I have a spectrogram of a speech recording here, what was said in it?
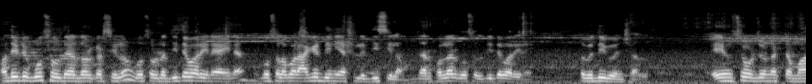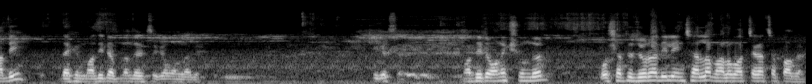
মাদিটা গোসল দেওয়ার দরকার ছিল, গোসলটা দিতে পারি নাই না। গোসল আবার আগের দিনই আসলে দিছিলাম, যার ফলে আর গোসল দিতে পারি নাই। তবে দিব ইনশাল্লাহ এই হচ্ছে ওর জন্য একটা মাদি। দেখেন মাদিটা আপনাদের কাছে কেমন লাগে। ঠিক আছে? মাদিটা অনেক সুন্দর। ওর সাথে জোড়া দিলে ইনশাল্লাহ ভালো বাচ্চা কাচ্চা পাবেন।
